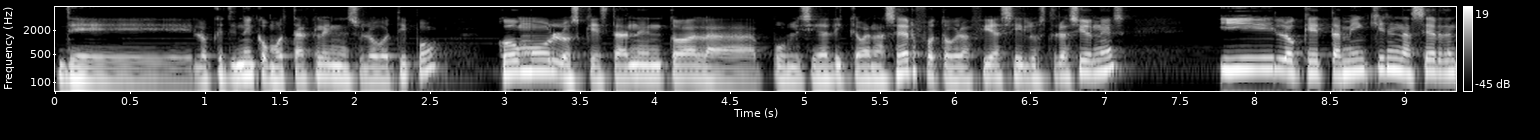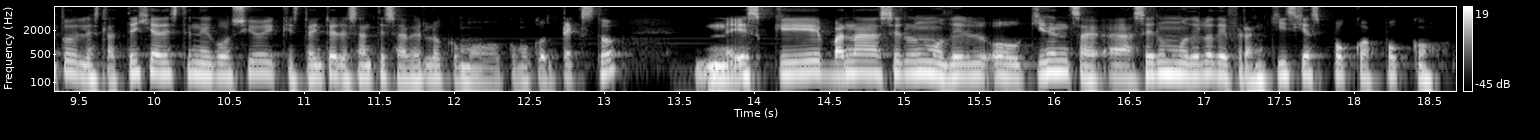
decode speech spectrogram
de lo que tienen como tagline en su logotipo, como los que están en toda la publicidad y que van a hacer, fotografías e ilustraciones, y lo que también quieren hacer dentro de la estrategia de este negocio y que está interesante saberlo como, como contexto es que van a hacer un modelo o quieren hacer un modelo de franquicias poco a poco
